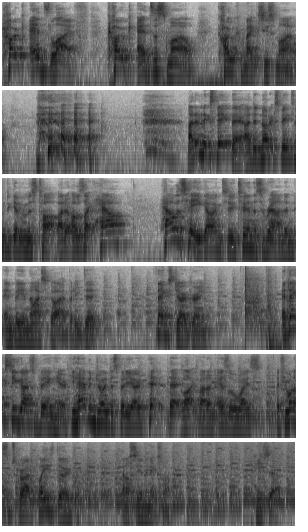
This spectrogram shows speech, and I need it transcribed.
Coke adds life. Coke adds a smile. Coke makes you smile. I didn't expect that. I did not expect him to give him his top. I, I was like, how, how is he going to turn this around and, and be a nice guy? But he did. Thanks, Joe Greene. And thanks to you guys for being here. If you have enjoyed this video, hit that like button as always. If you want to subscribe, please do. And I'll see you in the next one. Peace out.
